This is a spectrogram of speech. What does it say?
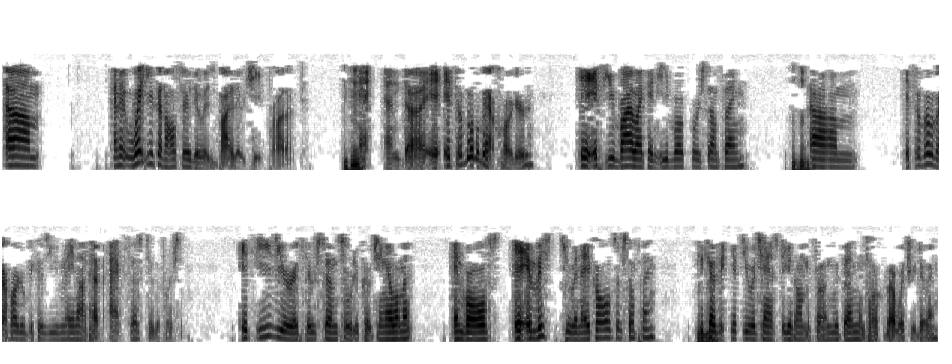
um, I mean, what you can also do is buy their cheap product, Mm-hmm. and, and uh, it, it's a little bit harder if you buy like an ebook or something. Mm-hmm. Um, it's a little bit harder because you may not have access to the person. It's easier if there's some sort of coaching element involved, at least Q and A calls or something, because it gives you a chance to get on the phone with them and talk about what you're doing.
